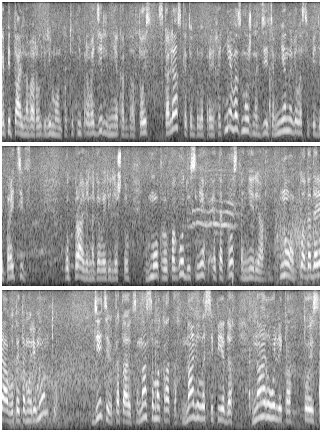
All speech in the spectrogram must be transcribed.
капитального ремонта тут не проводили никогда. То есть с коляской тут было проехать невозможно детям, не на велосипеде пройти. Вот правильно говорили, что в мокрую погоду снег это просто нереально. Но благодаря вот этому ремонту дети катаются на самокатах, на велосипедах, на роликах. То есть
